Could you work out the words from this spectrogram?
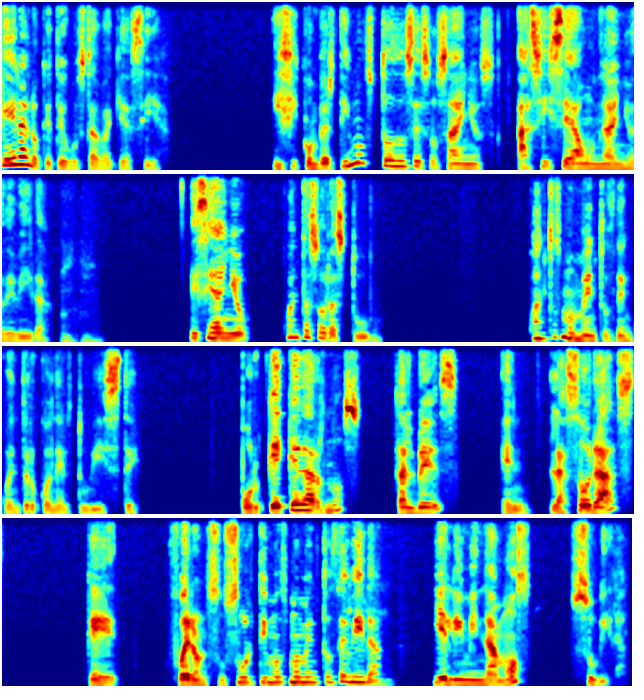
¿Qué era lo que te gustaba que hacía? Y si convertimos todos esos años, así sea un año de vida, ese año, ¿cuántas horas tuvo? ¿Cuántos momentos de encuentro con él tuviste? ¿Por qué quedarnos, tal vez, en las horas que fueron sus últimos momentos de vida y eliminamos su vida.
